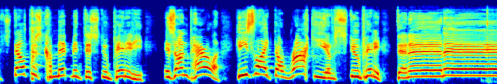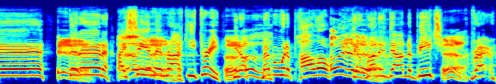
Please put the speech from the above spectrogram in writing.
Stelter's commitment to stupidity is unparalleled. He's like the Rocky of stupidity. Da-da-da, da-da-da. I see him in Rocky 3. You know, uh-huh. remember with Apollo? Oh, yeah. They're running down the beach. Yeah. Right,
